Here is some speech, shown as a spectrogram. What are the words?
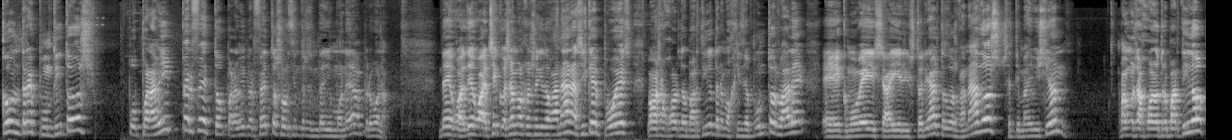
Con tres puntitos pues para mí, perfecto, para mí perfecto, solo 161 monedas, pero bueno. Da igual, da igual, chicos, hemos conseguido ganar, así que pues vamos a jugar otro partido, tenemos 15 puntos, ¿vale? Eh, como veis ahí el historial, todos ganados, séptima división. Vamos a jugar otro partido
